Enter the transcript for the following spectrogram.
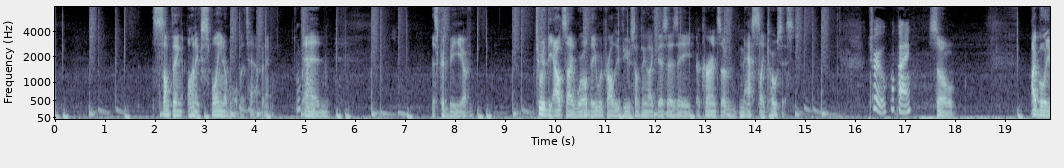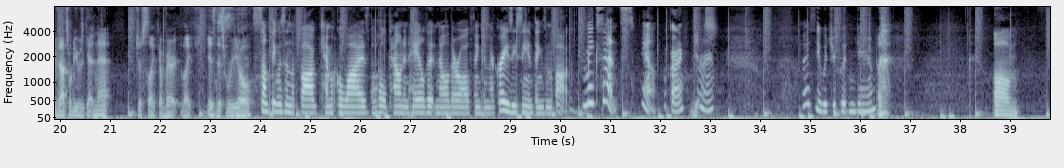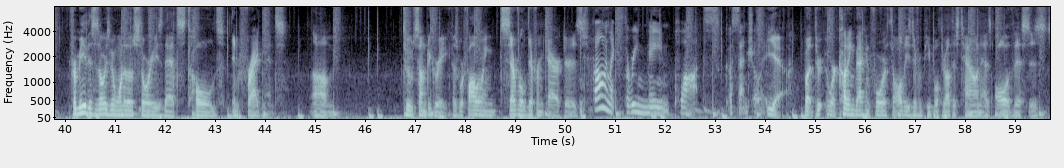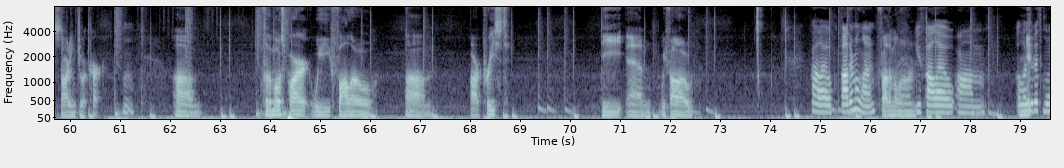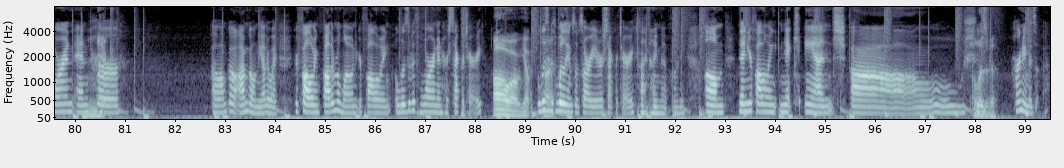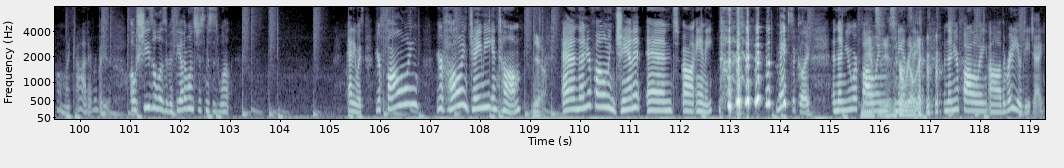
something unexplainable that's happening, Okay. and this could be a to the outside world. They would probably view something like this as a occurrence of mass psychosis. True. Okay. So, I believe that's what he was getting at. Just like a very like, is this real? Something was in the fog, chemical wise. The whole town inhaled it. Now they're all thinking they're crazy, seeing things in the fog. Makes sense. Yeah. Okay. Yes. All right. I see what you're putting down. Um, for me, this has always been one of those stories that's told in fragments, um, to some degree, because we're following several different characters. Following like three main plots, essentially. Yeah, but through, we're cutting back and forth to all these different people throughout this town as all of this is starting to occur. Hmm. Um, for the most part, we follow um, our priest. The um, we follow Follow Father Malone. Father Malone. You follow um Nick- Elizabeth Warren and Nick. her Oh, I'm going I'm going the other way. You're following Father Malone, you're following Elizabeth Warren and her secretary. Oh, oh yep. Elizabeth Alright. Williams, I'm sorry, her secretary. I find that funny. Um then you're following Nick and uh oh. Elizabeth. Her name is my god, everybody's Oh, she's Elizabeth. The other one's just Mrs. Will Anyways, you're following you're following Jamie and Tom. Yeah. And then you're following Janet and uh, Annie, basically. And then you were following Nancy is Nancy. her real name. and then you're following uh, the radio DJ.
